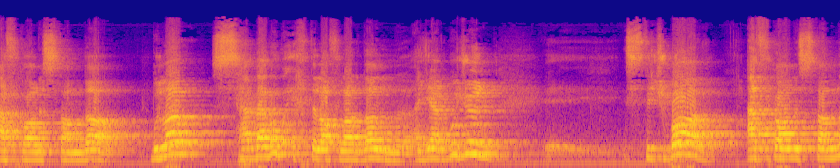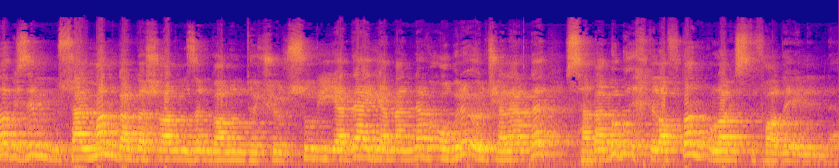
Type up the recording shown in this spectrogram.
Əfqanistanda. Bunlar səbəbi bu ixtilaflardandır. Əgər bugün e, istikbar Əfqanistanda bizim müsəlman qardaşlarımızın qanını tökür, Suriyədə, Yəməndə və o biri ölkələrdə səbəbi bu ixtilafdan onlar istifadə edirlər.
